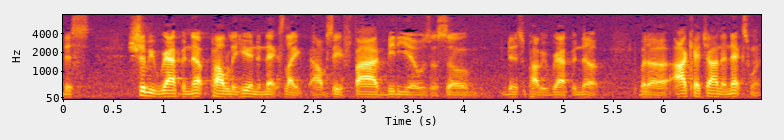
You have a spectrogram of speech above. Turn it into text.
this should be wrapping up probably here in the next like I would say five videos or so. This is probably wrapping up, but uh, I'll catch y'all in the next one.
